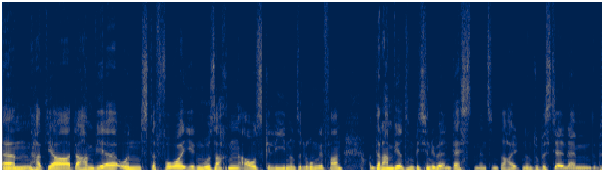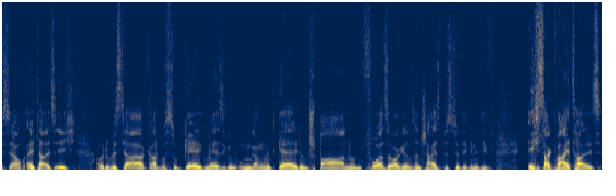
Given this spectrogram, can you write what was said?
ähm, hat ja, da haben wir uns davor irgendwo Sachen ausgeliehen und sind rumgefahren und dann haben wir uns ein bisschen über Investments unterhalten. Und du bist ja in einem, du bist ja auch älter als ich, aber du bist ja gerade was so geldmäßig und Umgang mit Geld und Sparen und Vorsorge und so ein Scheiß bist du definitiv. Ich sag weiter als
